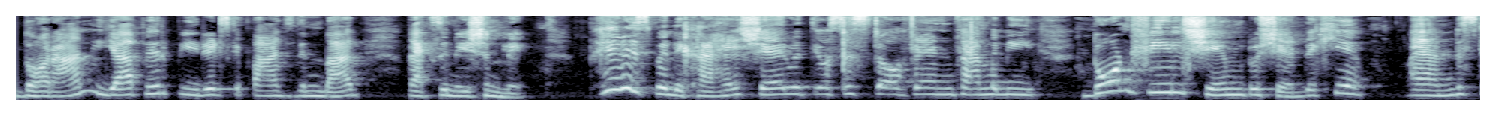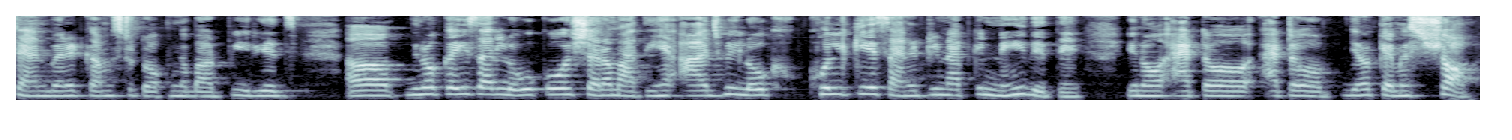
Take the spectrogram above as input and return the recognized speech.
दौरान या फिर पीरियड्स के पाँच दिन बाद वैक्सीनेशन लें। फिर इस पे लिखा है share with your sister friend family don't feel shame to share देखिए I understand when it comes to talking about periods you know कई सारे लोगों को शर्म आती है। आज भी लोग खुल के सैनिटरी नैपकिन नहीं देते you know at at you know chemist shop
